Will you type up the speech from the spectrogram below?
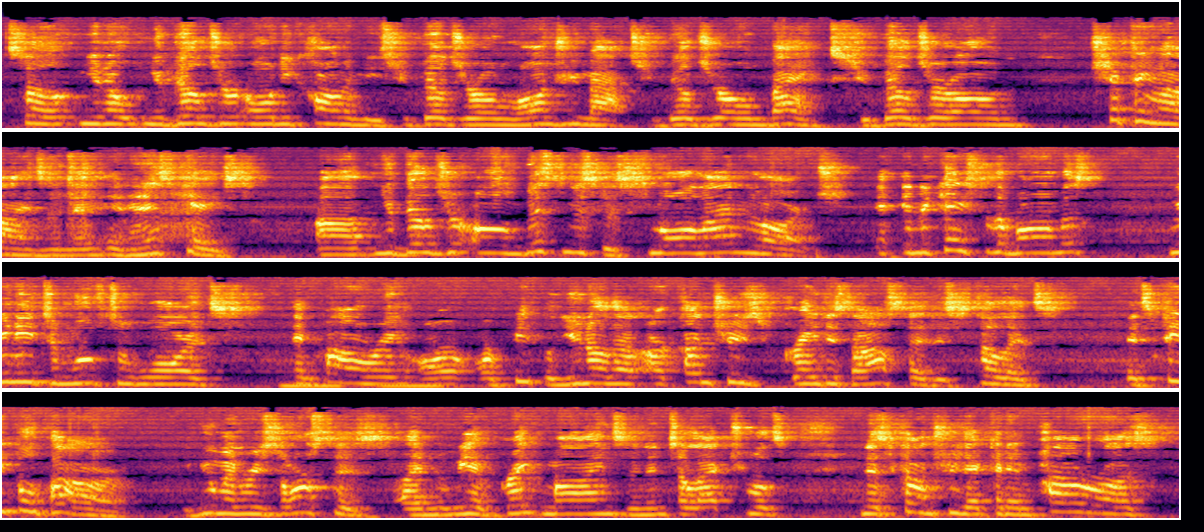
So, you know, you build your own economies, you build your own laundromats, you build your own banks, you build your own shipping lines in, in his case. Uh, you build your own businesses, small and large. In the case of the Bahamas, we need to move towards empowering our, our people. You know that our country's greatest asset is still its its people power, human resources, and we have great minds and intellectuals in this country that can empower us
